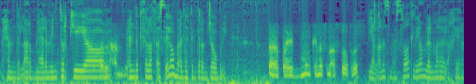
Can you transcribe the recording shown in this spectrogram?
الحمد لله رب العالمين. تركي آه، الحمد. عندك ثلاث أسئلة وبعدها تقدر تجاوبني. آه طيب ممكن اسمع الصوت بس؟ يلا نسمع الصوت اليوم للمرة الأخيرة.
